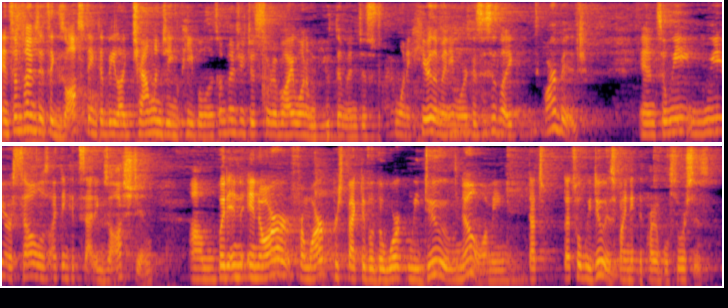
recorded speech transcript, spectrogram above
And sometimes it's exhausting to be like challenging people. And sometimes you just sort of, I want to mute them and just, I don't want to hear them anymore because this is like, it's garbage. And so we, we ourselves, I think it's that exhaustion. Um, but in, in our, from our perspective of the work we do, no, I mean, that's, that's what we do is finding the credible sources.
